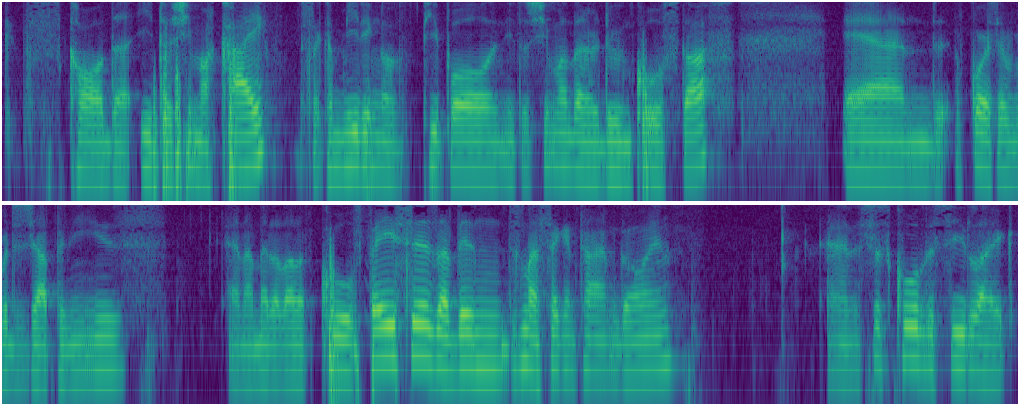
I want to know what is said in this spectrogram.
it's called uh, Itoshima Kai. It's like a meeting of people in Itoshima that are doing cool stuff. And of course, everybody's Japanese and I met a lot of cool faces. I've been this is my second time going, and it's just cool to see like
